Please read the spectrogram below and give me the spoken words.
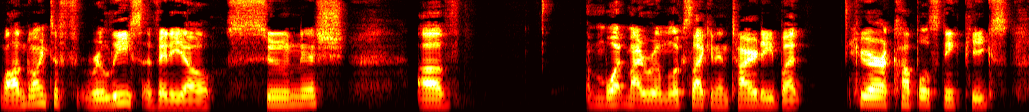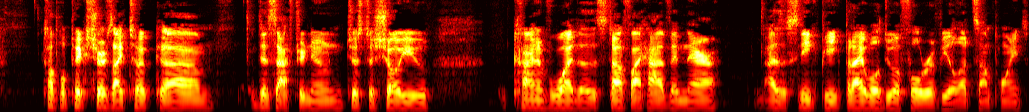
well, I'm going to release a video soonish of what my room looks like in entirety, but here are a couple sneak peeks, a couple pictures I took um, this afternoon just to show you kind of what the stuff I have in there as a sneak peek, but I will do a full reveal at some point.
